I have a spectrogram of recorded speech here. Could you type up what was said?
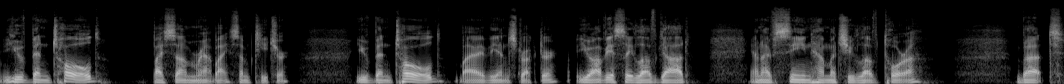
you've been told by some rabbi, some teacher, you've been told by the instructor, you obviously love God, and I've seen how much you love Torah, but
